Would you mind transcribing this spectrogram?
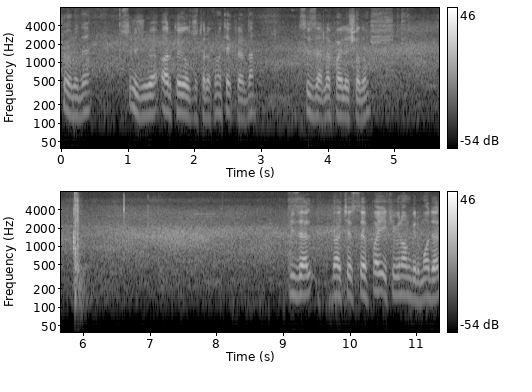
Şöyle de sürücü ve arka yolcu tarafını tekrardan sizlerle paylaşalım. Dizel Dacia Sefai 2011 model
